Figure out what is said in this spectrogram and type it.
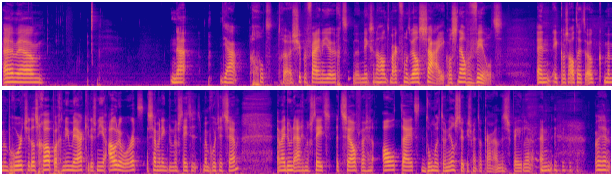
En, ehm nou, ja, god, super fijne jeugd, eh, niks aan de hand, maar ik vond het wel saai. Ik was snel verveeld. En ik was altijd ook met mijn broertje, dat is grappig. Nu merk je dus, nu je ouder wordt, Sam en ik doen nog steeds, mijn broertje heet Sam. En wij doen eigenlijk nog steeds hetzelfde. Wij zijn altijd domme toneelstukjes met elkaar aan het spelen. En we, zijn,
